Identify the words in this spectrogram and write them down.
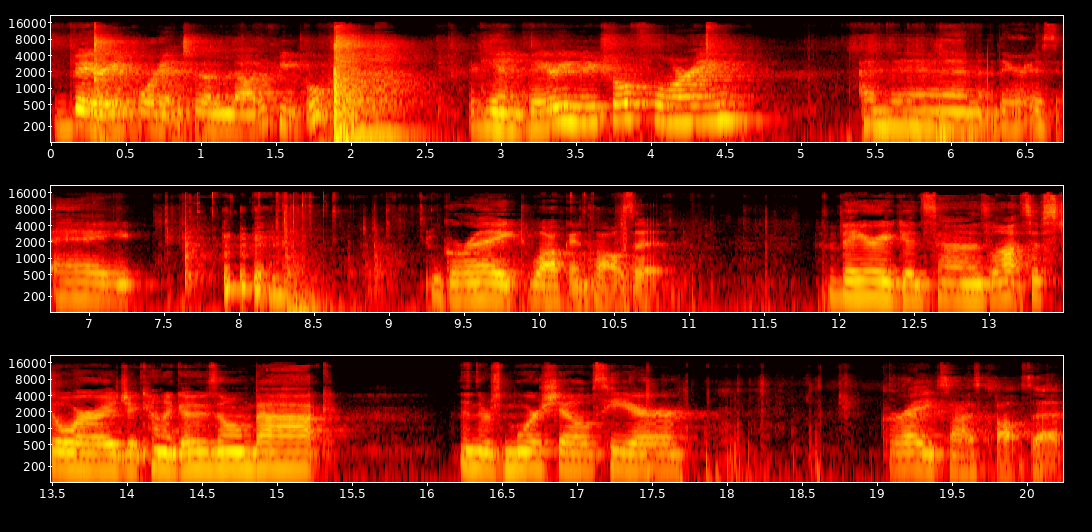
Very important to a lot of people. Again, very neutral flooring. And then there is a great walk-in closet. Very good size, lots of storage. It kind of goes on back. Then there's more shelves here. Great size closet.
